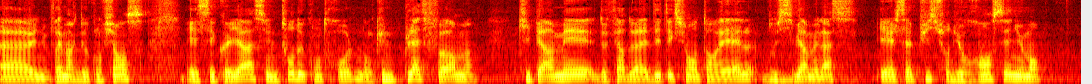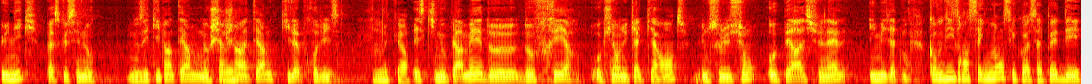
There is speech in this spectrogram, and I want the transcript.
une vraie marque de confiance. Et Sequoia, c'est une tour de contrôle, donc une plateforme qui permet de faire de la détection en temps réel de mhm. cybermenaces. Et elle s'appuie sur du renseignement unique, parce que c'est nos, nos équipes internes, nos chercheurs internes qui la produisent. Et ce qui nous permet d'offrir aux clients du CAC 40 une solution opérationnelle immédiatement. Quand vous dites renseignement, c'est quoi? Ça peut être des,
